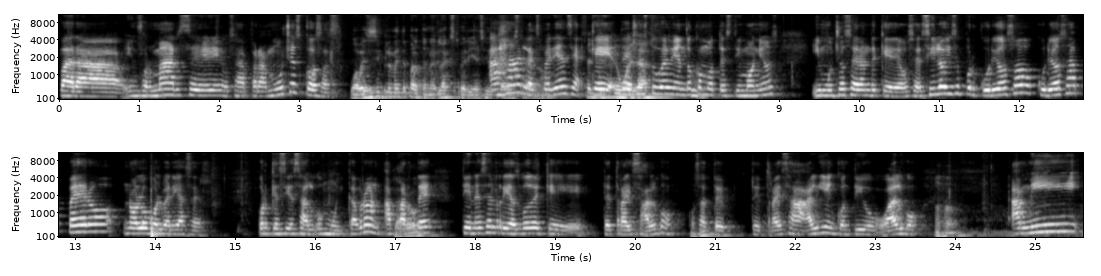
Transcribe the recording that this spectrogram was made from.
para informarse, o sea, para muchas cosas. O a veces simplemente para tener la experiencia. Ajá, la ¿no? experiencia. Que que de hecho estuve viendo como testimonios y muchos eran de que, o sea, sí lo hice por curioso, curiosa, pero no lo volvería a hacer. Porque sí es algo muy cabrón. Aparte, tienes el riesgo de que te traes algo. O sea, te, te traes a alguien contigo o algo. Ajá. A mí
